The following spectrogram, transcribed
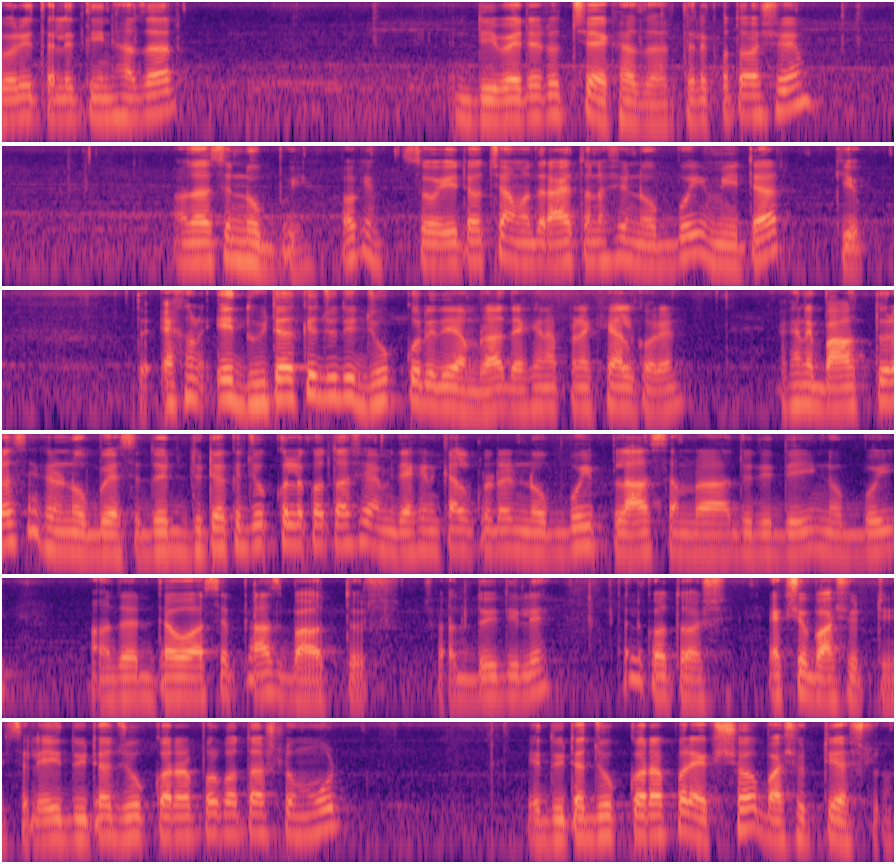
করি তাহলে তিন হাজার ডিভাইডেড হচ্ছে এক হাজার, তাহলে কত আসে? আমাদের আছে নব্বই ওকে সো এটা হচ্ছে আমাদের আয়তন আসে নব্বই মিটার কিউব। তো এখন এই দুইটাকে যদি যোগ করে দিই আমরা, দেখেন আপনারা খেয়াল করেন এখানে বাহাত্তর আছে, এখানে নব্বই আছে। দুই- দুইটাকে যোগ করলে কত আসে? আমি দেখেন ক্যালকুলেটার নব্বই প্লাস আমরা যদি দিই, নব্বই আমাদের দেওয়া আছে প্লাস বাহাত্তর। সাত দুই দিলে তাহলে কত আসে? একশো বাষট্টি। তাহলে এই দুইটা যোগ করার পর কত আসলো মোট? এই দুইটা যোগ করার পর একশো বাষট্টি আসলো।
